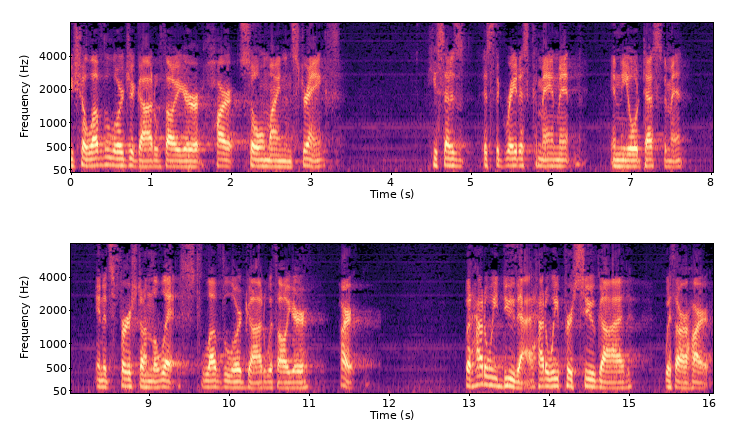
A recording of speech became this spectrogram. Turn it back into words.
you shall love the Lord your God with all your heart, soul, mind, and strength. He says it's the greatest commandment in the Old Testament, and it's first on the list love the Lord God with all your heart. But how do we do that? How do we pursue God with our heart?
